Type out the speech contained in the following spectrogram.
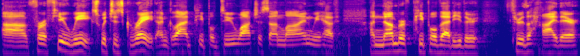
Uh, for a few weeks, which is great. I'm glad people do watch us online. We have a number of people that either through the hi there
